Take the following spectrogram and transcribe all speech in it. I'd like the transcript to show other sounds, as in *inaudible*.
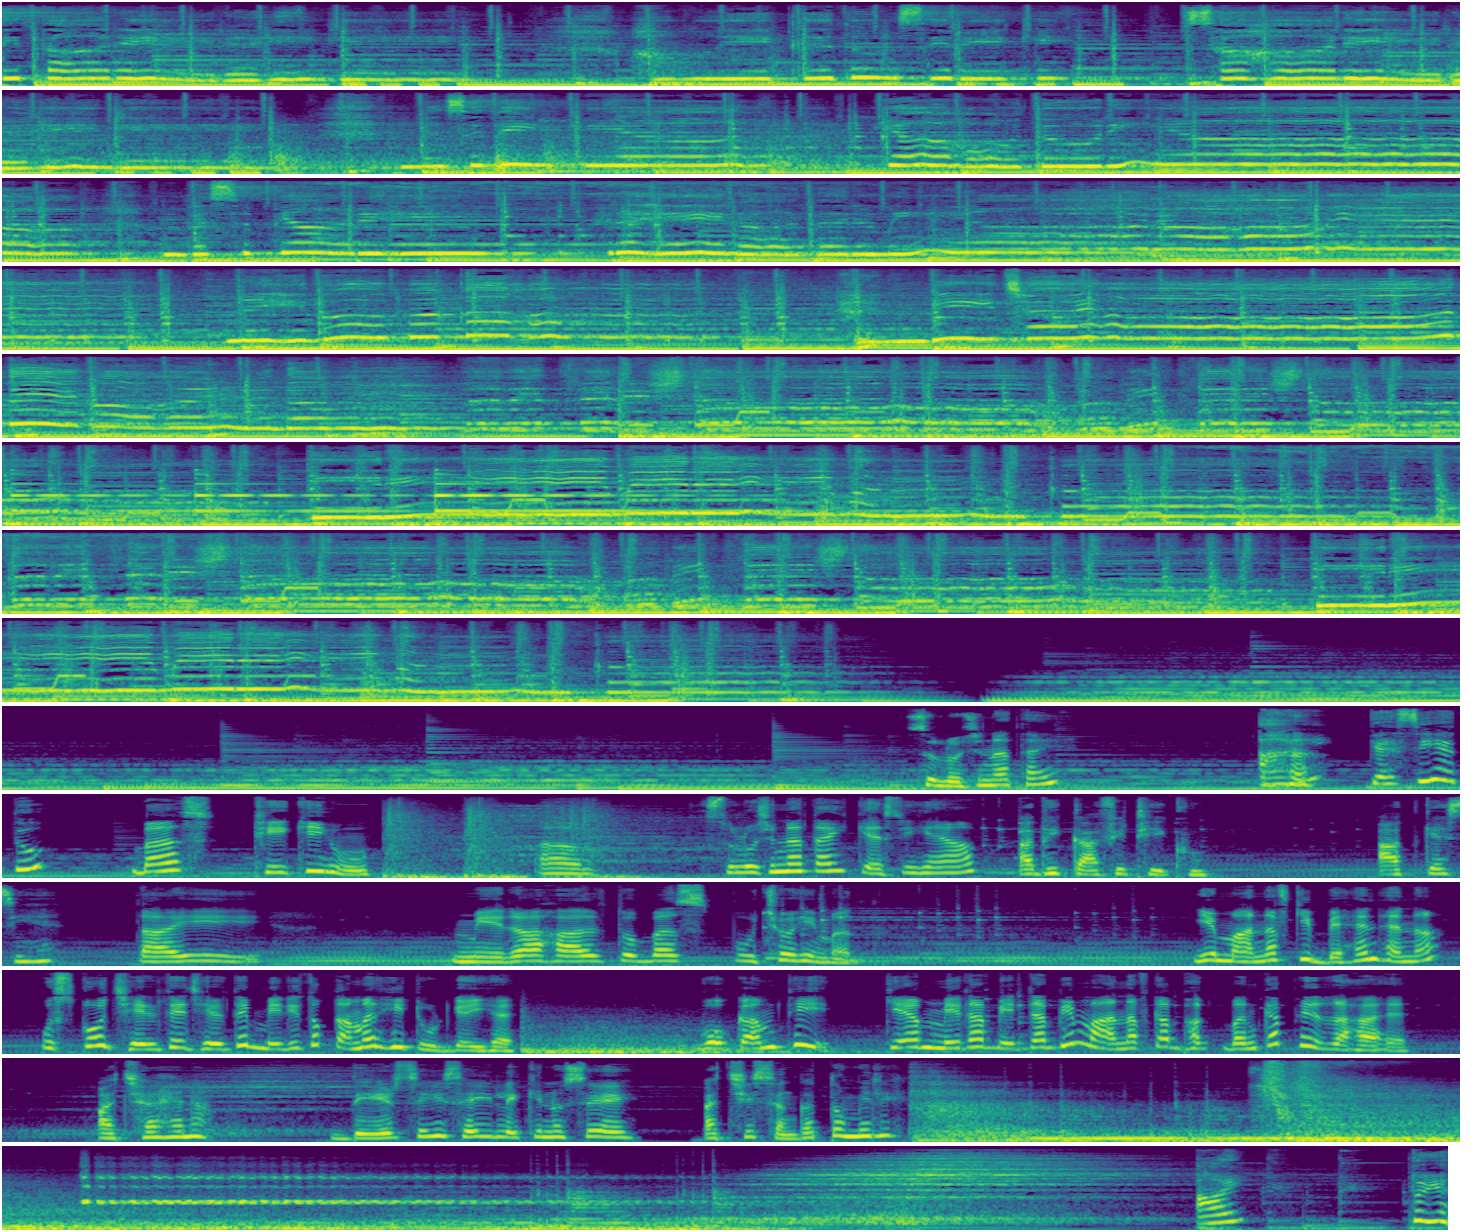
सितारे रहेंगे। हम एक दूसरे के सहारे रहेंगे। नजदीकियाँ क्या हो दूरियाँ? बस प्यार सुलोचना ताई *laughs* कैसी है तू? बस ठीक ही हूँ। सुलोचना ताई कैसी हैं आप? अभी काफ़ी ठीक हूँ। आप कैसी हैं? ताई मेरा हाल तो बस पूछो ही मत। ये मानव की बहन है ना? उसको झेलते झेलते मेरी तो कमर ही टूट गई है। वो कम थी कि अब मेरा बेटा भी मानव का भक्त बनकर फिर रहा है। अच्छा है ना? देर से ही सही लेकिन उसे अच्छी संगत तो मिली।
